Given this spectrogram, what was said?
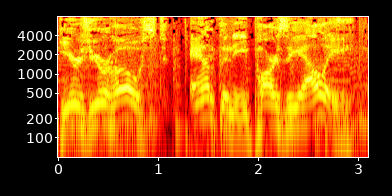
here's your host, Anthony Parziale.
